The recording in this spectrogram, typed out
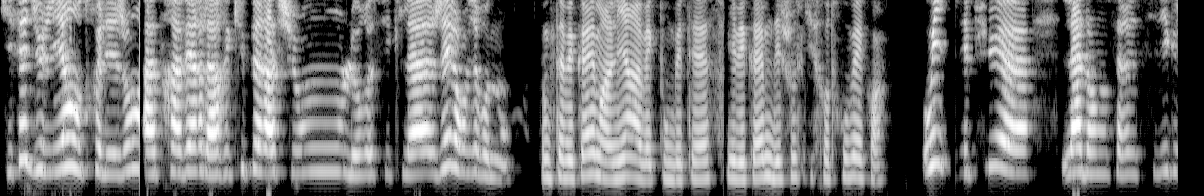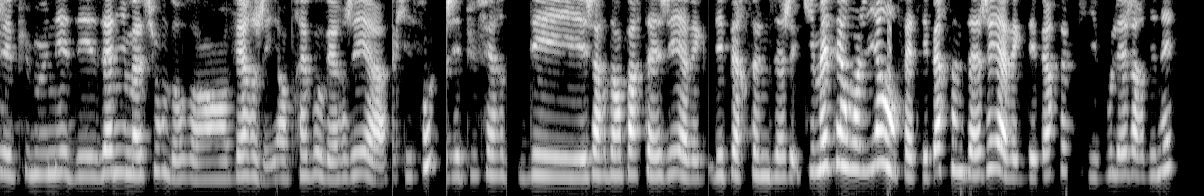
qui fait du lien entre les gens à travers la récupération, le recyclage et l'environnement. Donc t'avais quand même un lien avec ton BTS. Il y avait quand même des choses qui se retrouvaient quoi. Oui, j'ai pu, euh, là dans mon service civique, j'ai pu mener des animations dans un verger, un très beau verger à Clisson. J'ai pu faire des jardins partagés avec des personnes âgées, qui mettaient en lien en fait les personnes âgées avec des personnes qui voulaient jardiner.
